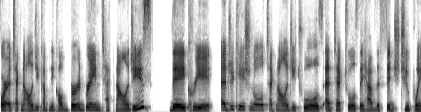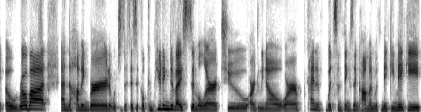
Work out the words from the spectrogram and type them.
for a technology company called Birdbrain Technologies. They create educational technology tools, ed tech tools. They have the Finch 2.0 robot and the Hummingbird, which is a physical computing device similar to Arduino or kind of with some things in common with Makey Makey.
